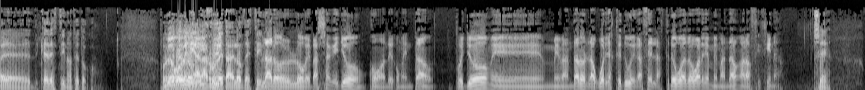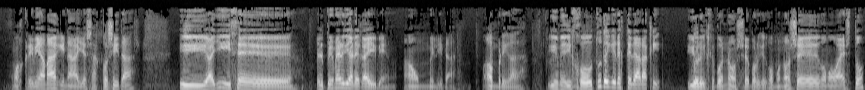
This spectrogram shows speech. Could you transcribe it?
eh, ¿qué destino te tocó? Pues luego, venía la hice- ruleta de los destinos. Claro, lo que pasa que yo, como te he comentado, pues yo me, me mandaron las guardias que tuve que hacer, las tres o cuatro guardias me mandaron a la oficina. Sí. Como escribía máquina y esas cositas. Y allí hice, el primer día le caí bien a un militar, a un brigada. Y me dijo, ¿tú te quieres quedar aquí? Y yo le dije, pues no sé, porque como no sé cómo va esto,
